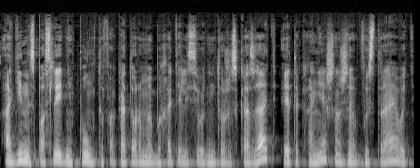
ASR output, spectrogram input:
Один из последних пунктов, о котором мы бы хотели сегодня тоже сказать, это, конечно же, выстраивать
